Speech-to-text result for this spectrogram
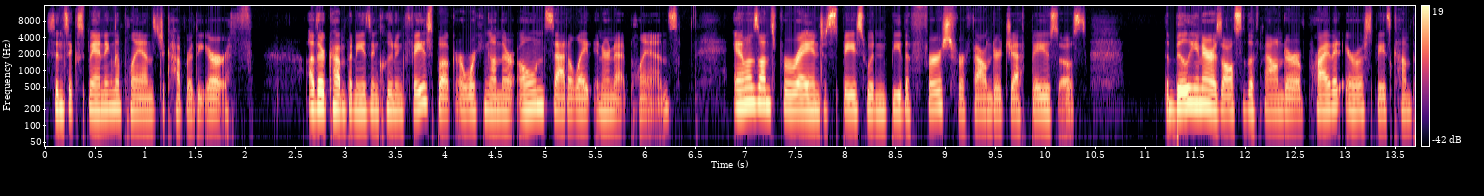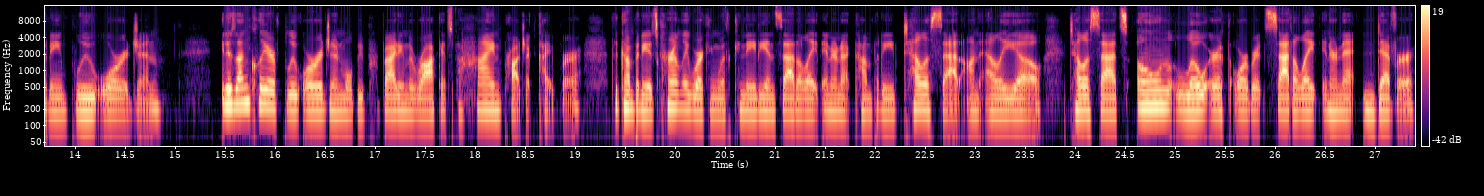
since expanding the plans to cover the Earth. Other companies, including Facebook, are working on their own satellite internet plans. Amazon's foray into space wouldn't be the first for founder Jeff Bezos. The billionaire is also the founder of private aerospace company Blue Origin. It is unclear if Blue Origin will be providing the rockets behind Project Kuiper. The company is currently working with Canadian satellite internet company Telesat on LEO, Telesat's own low Earth orbit satellite internet endeavor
